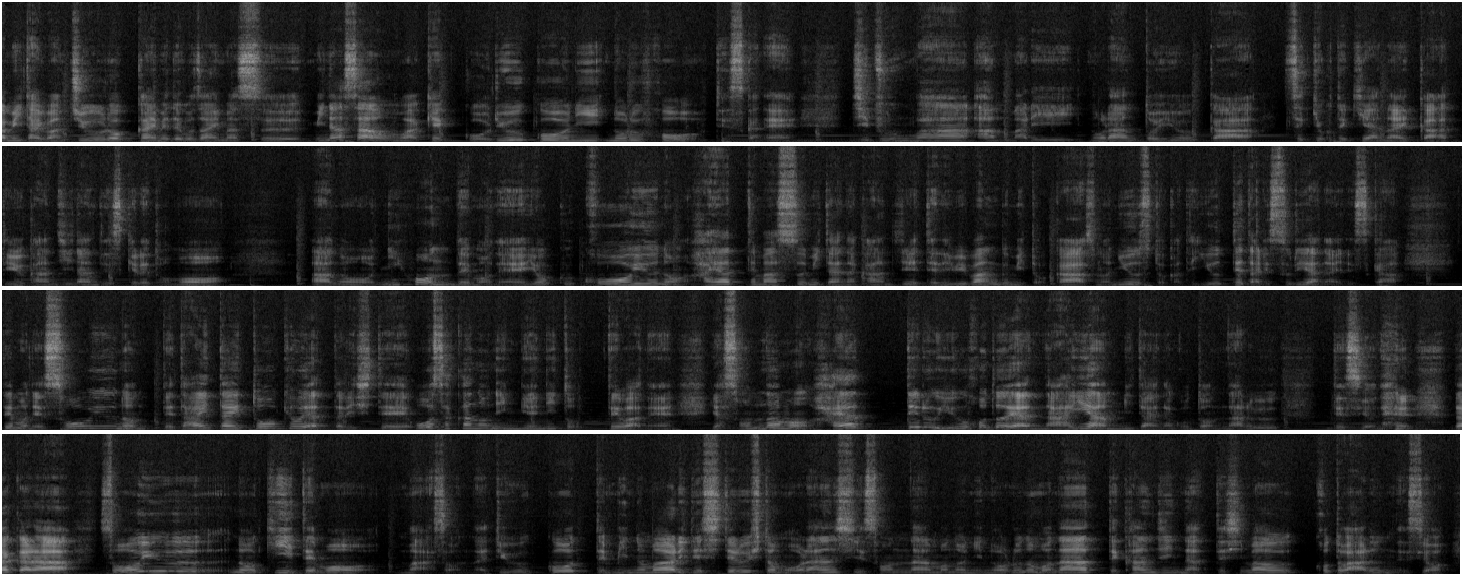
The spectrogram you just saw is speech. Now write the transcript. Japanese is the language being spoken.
神台湾16回目でございます。皆さんは結構流行に乗る方ですかね？自分はあんまり乗らんというか積極的やないかっていう感じなんですけれどもあの日本でもねよくこういうの流行ってますみたいな感じでテレビ番組とかそのニュースとかで言ってたりするやないですか。でもねそういうのって大体東京やったりして大阪の人間にとってはねいやそんなもん流行ってってる言うほどやないやんみたいなことになるんですよね。だからそういうのを聞いてもまあそんな流行って身の回りでしてる人もおらんしそんなものに乗るのもなって感じになってしまうことはあるんですよ。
